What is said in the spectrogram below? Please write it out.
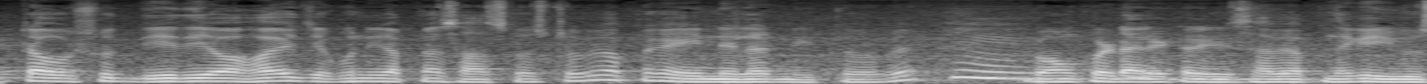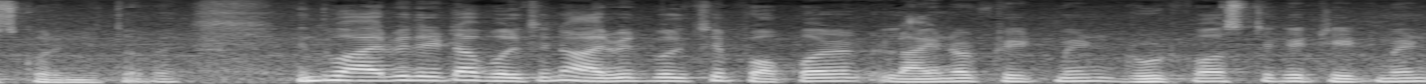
একটা ওষুধ দিয়ে দেওয়া হয় যখনই আপনার শ্বাসকষ্ট হবে আপনাকে ইনহেলার নিতে হবে। ব্রঙ্কোডাইলেটার হিসাবে আপনাকে ইউজ করে নিতে হবে। কিন্তু আয়ুর্বেদ এটা বলছে না আয়ুর্বেদ বলছে proper line of treatment root cause থেকে ট্রিটমেন্ট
